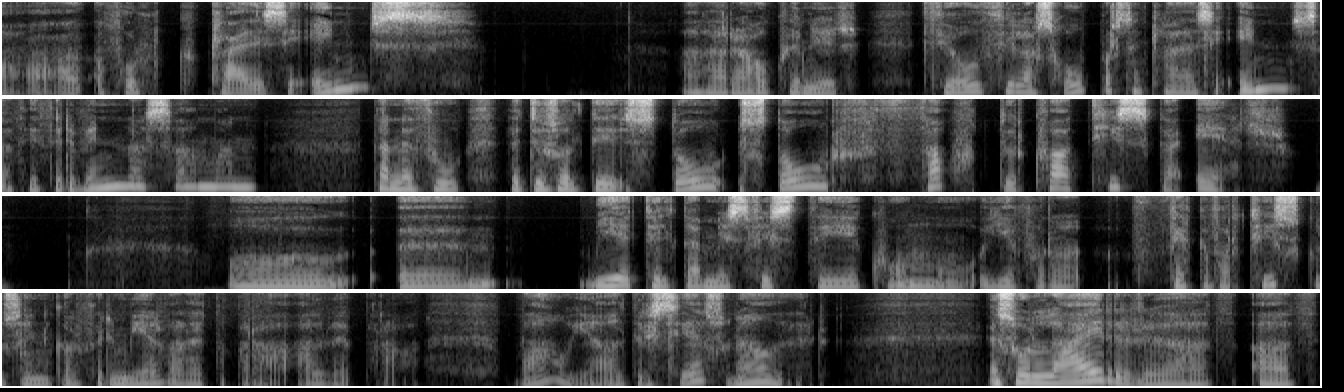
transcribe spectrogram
að, fólk klæði sig eins, að það eru ákveðnir þjóðfélagshópar sem klæði sig eins, að því þeir vinna saman, þannig að þú, þetta er svolítið stór, stór þáttur hvað tíska er. Og um, ég til dæmis fyrst þegar ég kom og ég fór að fekk að fara tískusýningar fyrir mér var þetta bara alveg bara vá, ég haf aldrei séð svona áður. En svo lærir þau að, að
